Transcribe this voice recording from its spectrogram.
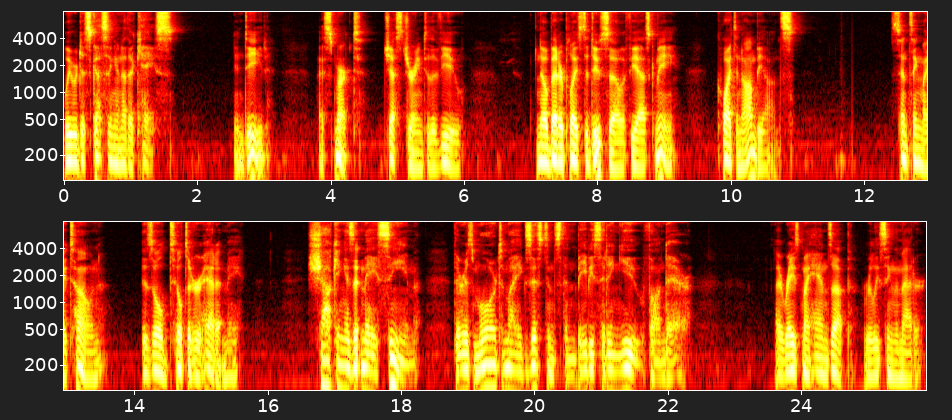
We were discussing another case. Indeed. I smirked, gesturing to the view. No better place to do so, if you ask me. Quite an ambiance. Sensing my tone, Isolde tilted her head at me. Shocking as it may seem, there is more to my existence than babysitting you, Vondair. I raised my hands up, releasing the matter.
